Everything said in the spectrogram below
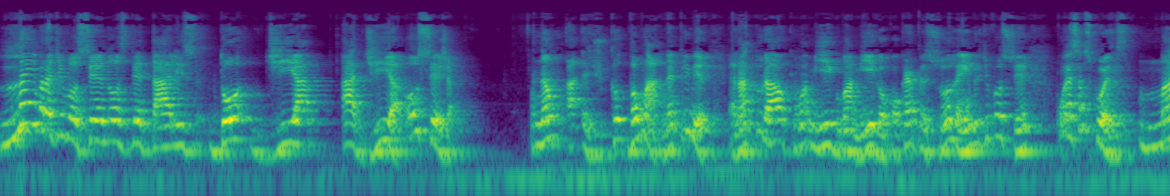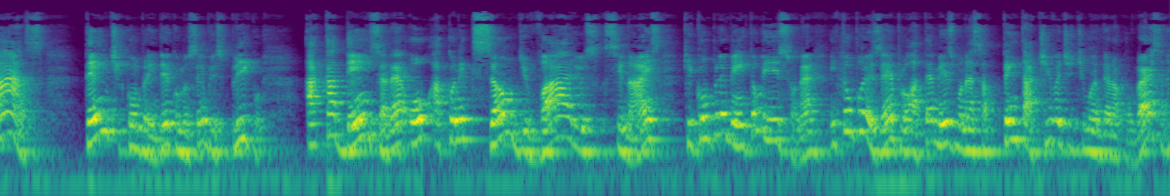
lembra de você nos detalhes do dia a dia, ou seja, não, vamos lá, né? Primeiro, é natural que um amigo, uma amiga ou qualquer pessoa lembre de você com essas coisas, mas tente compreender, como eu sempre explico, a cadência, né, ou a conexão de vários sinais que complementam isso, né? Então, por exemplo, até mesmo nessa tentativa de te manter na conversa,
